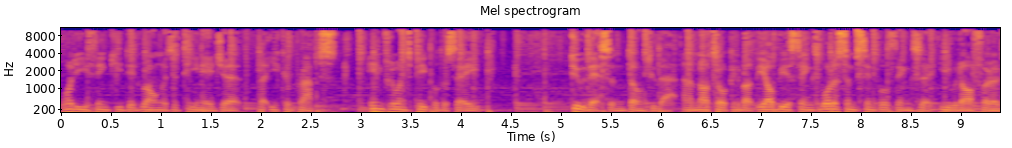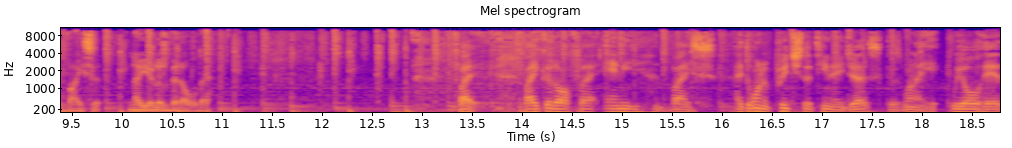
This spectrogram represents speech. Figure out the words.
What do you think you did wrong as a teenager that you could perhaps influence people to say, do this and don't do that? And I'm not talking about the obvious things. What are some simple things that you would offer advice now you're a little bit older? If I, if I could offer any advice, I don't want to preach to teenagers because when I we all hear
